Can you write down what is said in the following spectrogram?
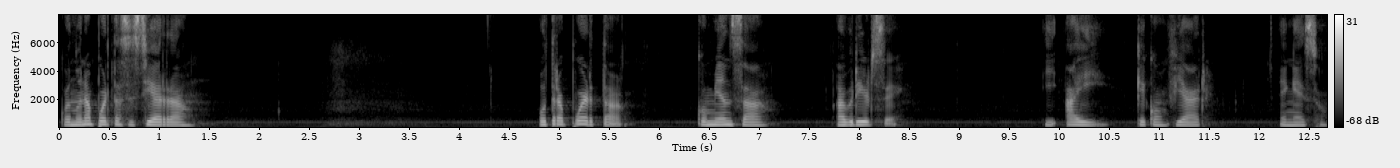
Cuando una puerta se cierra, otra puerta comienza a abrirse y hay que confiar en eso.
